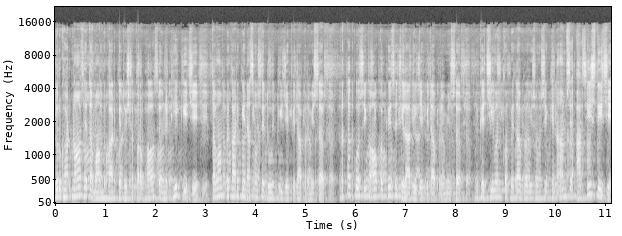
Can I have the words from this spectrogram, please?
दुर्घटनाओं से तमाम प्रकार के दुष्ट प्रभाव से उन्हें ठीक कीजिए। तमाम प्रकार की नशों से दूर कीजिए पिता परमेश्वर। मृतक कोशिकाओं को फिर से जिला दीजिए पिता परमेश्वर। उनके जीवन को पिता परमेश्वर मसीह के नाम से आशीष दीजिए।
